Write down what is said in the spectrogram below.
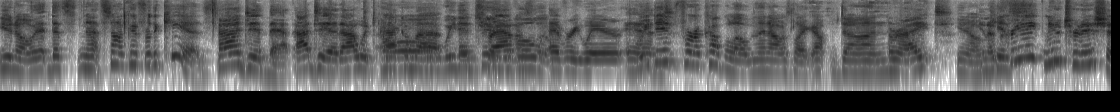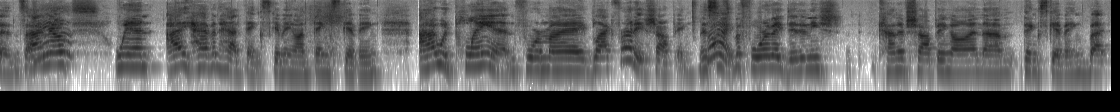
You know, that's that's not good for the kids. I did that. I did. I would pack them Oh, up we did and too when I was travel everywhere. And We did for a couple of them. Then I was like, oh, done. Right. You know, you know, kids- create new traditions. I Yes. know when I haven't had Thanksgiving on Thanksgiving, I would plan for my Black Friday shopping. This is before they did any sh- kind of shopping on um, Thanksgiving, but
